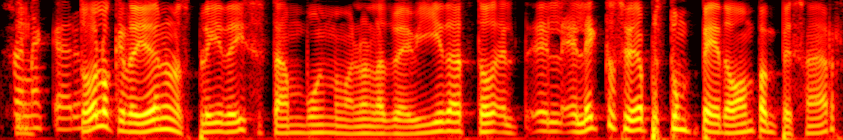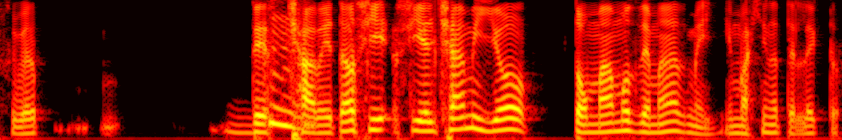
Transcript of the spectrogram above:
sí. suena caro. Todo lo que le dieron en los Play Days está muy mamalón. Las bebidas, todo. El, el, el Héctor se hubiera puesto un pedón para empezar. Se hubiera deschavetado. Si, si el Cham y yo tomamos de más, me imagínate el Héctor.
